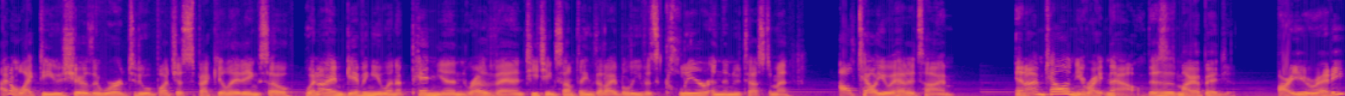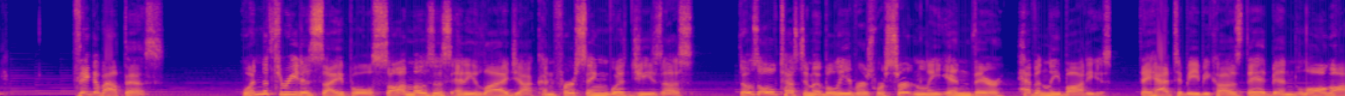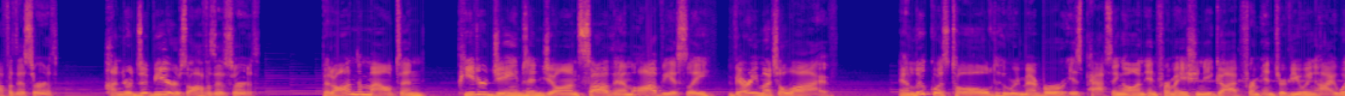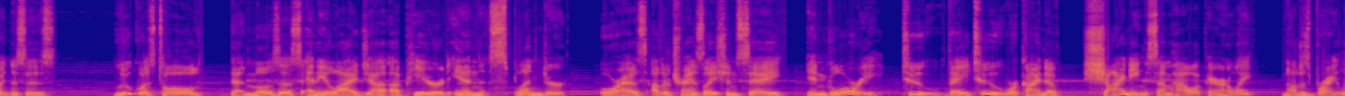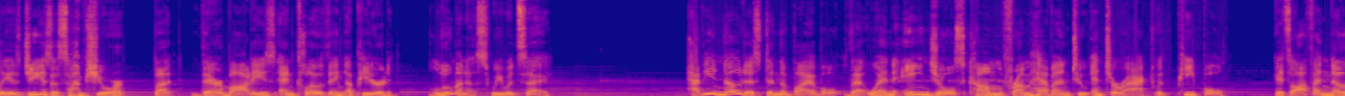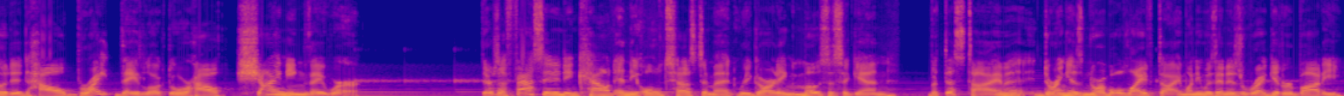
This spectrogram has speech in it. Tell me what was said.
I don't like to use share the word to do a bunch of speculating, so when I am giving you an opinion rather than teaching something that I believe is clear in the New Testament, I'll tell you ahead of time. And I'm telling you right now, this is my opinion. Are you ready? Think about this. When the three disciples saw Moses and Elijah conversing with Jesus, those Old Testament believers were certainly in their heavenly bodies. They had to be because they had been long off of this earth, hundreds of years off of this earth. But on the mountain, Peter, James, and John saw them, obviously, very much alive. And Luke was told, who remember is passing on information he got from interviewing eyewitnesses, Luke was told that Moses and Elijah appeared in splendor, or as other translations say, in glory, too. They too were kind of shining somehow, apparently. Not as brightly as Jesus, I'm sure, but their bodies and clothing appeared luminous, we would say. Have you noticed in the Bible that when angels come from heaven to interact with people, it's often noted how bright they looked or how shining they were? There's a fascinating account in the Old Testament regarding Moses again, but this time during his normal lifetime when he was in his regular body.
